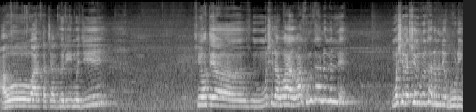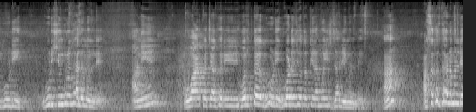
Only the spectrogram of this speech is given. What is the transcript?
अहो वारकाच्या घरी म्हणजे शिवा ते म्हशीला वा वाकरू झालं म्हणले. म्हशीला शिंगरू झालं म्हणले घोडी घोडी. घोडी शिंगरू झालं म्हणले. आणि वारकाच्या घरी होतं घोडी घोडं जे होतं तिला म्हैस झाली म्हणले. हां असं कसं झालं म्हणले?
